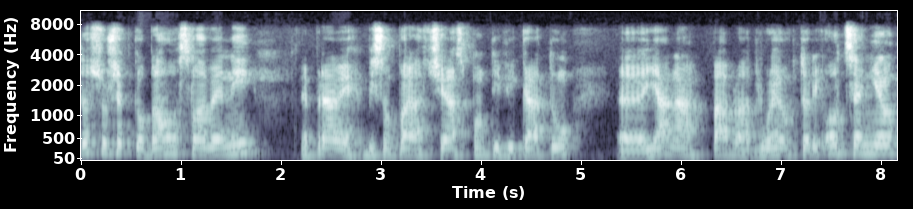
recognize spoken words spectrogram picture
To sú všetko blahoslavení práve by som povedal čas pontifikátu e, Jana Pavla II, ktorý ocenil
